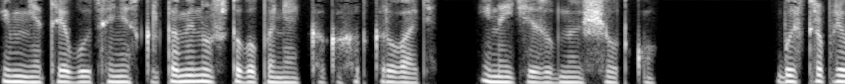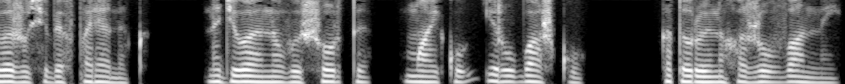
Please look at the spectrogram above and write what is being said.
и мне требуется несколько минут, чтобы понять, как их открывать и найти зубную щетку. Быстро привожу себя в порядок, надеваю новые шорты, майку и рубашку, которую нахожу в ванной,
